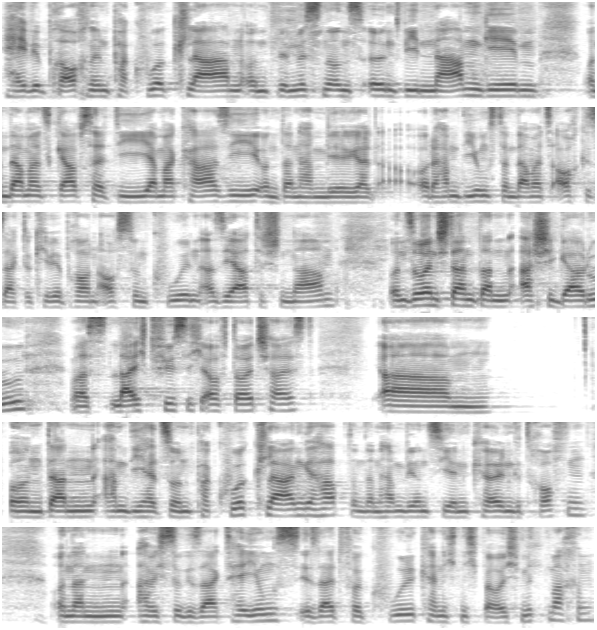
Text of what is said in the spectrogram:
hey, wir brauchen einen Parcours-Clan und wir müssen uns irgendwie einen Namen geben. Und damals gab's halt die Yamakasi und dann haben wir halt, oder haben die Jungs dann damals auch gesagt, okay, wir brauchen auch so einen coolen asiatischen Namen. Und so entstand dann Ashigaru, was leichtfüßig auf Deutsch heißt. Ähm, und dann haben die halt so einen Parcours-Clan gehabt und dann haben wir uns hier in Köln getroffen und dann habe ich so gesagt, hey Jungs, ihr seid voll cool, kann ich nicht bei euch mitmachen?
